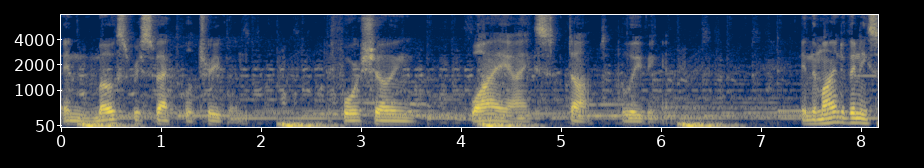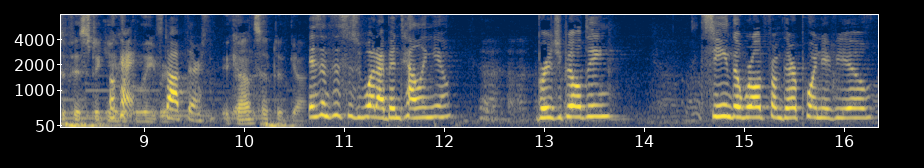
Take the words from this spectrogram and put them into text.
and most respectful treatment before showing why I stopped believing it. In the mind of any sophisticated Okay, believer, stop there. the concept of God. Isn't this is what I've been telling you? Bridge building, seeing the world from their point of view.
